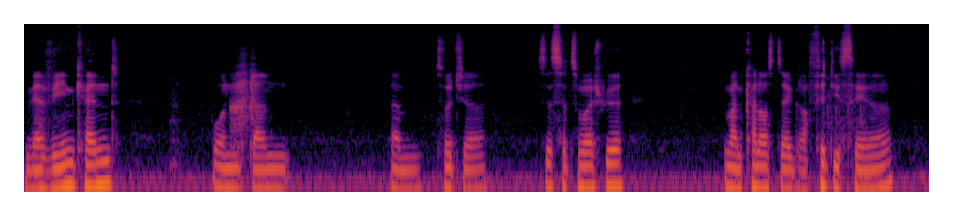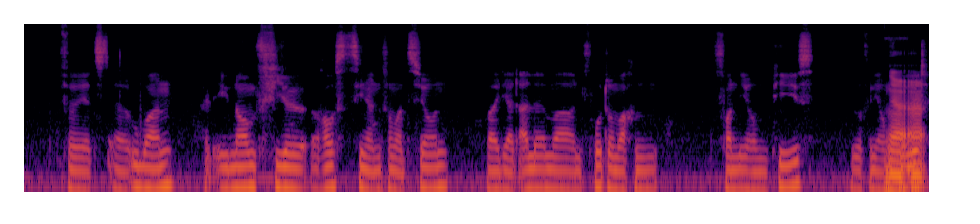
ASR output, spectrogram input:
wer wen kennt. Und dann, ähm, es wird ja, es ist ja zum Beispiel, man kann aus der Graffiti-Szene für jetzt äh, U-Bahn halt enorm viel rausziehen an Informationen, weil die halt alle immer ein Foto machen von ihrem Piece, also von ihrem Ja, Bild. ja.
